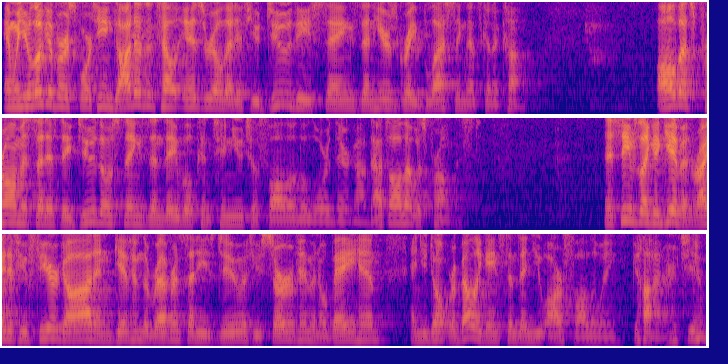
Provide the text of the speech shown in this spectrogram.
And when you look at verse 14, God doesn't tell Israel that if you do these things, then here's great blessing that's going to come. All that's promised that if they do those things, then they will continue to follow the Lord their God. That's all that was promised. And it seems like a given, right? If you fear God and give him the reverence that he's due, if you serve him and obey him and you don't rebel against him, then you are following God, aren't you?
